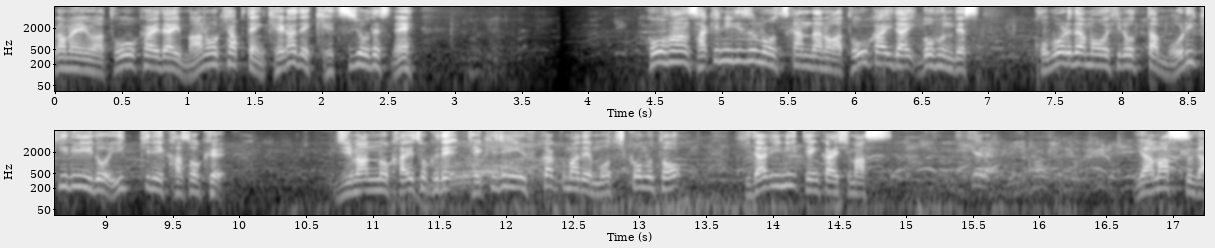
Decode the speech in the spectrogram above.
画面は東海大真野キャプテン怪我で欠場ですね。後半先にリズムをつかんだのは東海大5分です。こぼれ球を拾った森木リード一気に加速。自慢の快速で敵陣深くまで持ち込むと左に展開します山菅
